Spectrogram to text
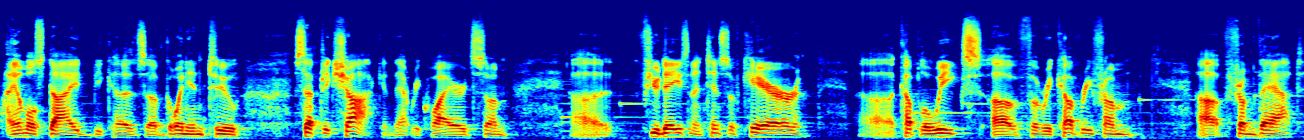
I almost died because of going into septic shock, and that required some uh, few days in intensive care, uh, a couple of weeks of recovery from uh, from that.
